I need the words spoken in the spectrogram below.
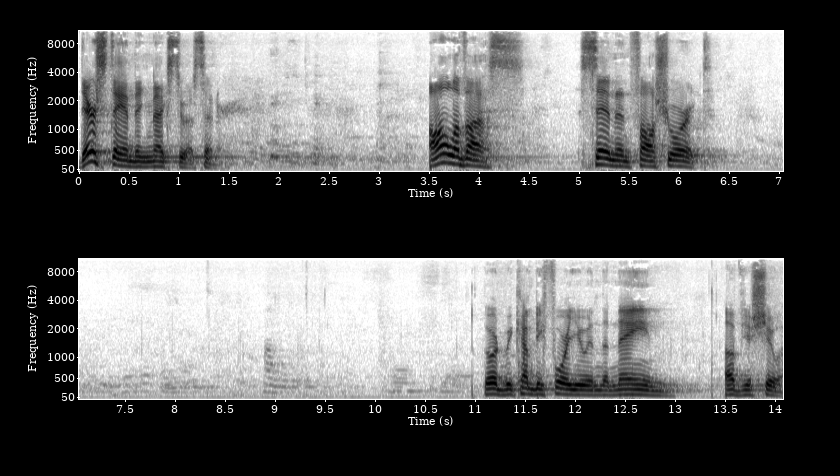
They're standing next to a sinner. All of us sin and fall short. Lord, we come before you in the name of Yeshua.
